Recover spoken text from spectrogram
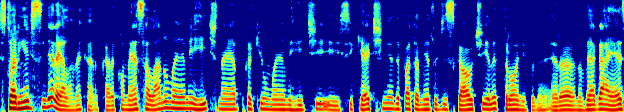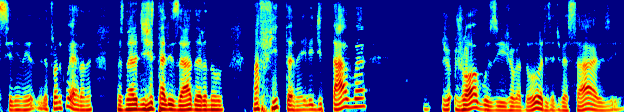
Historinha de Cinderela, né, cara? O cara começa lá no Miami Heat, na época que o Miami Heat sequer tinha departamento de scout eletrônico, né? Era no VHS, ele mesmo, eletrônico era, né? Mas não era digitalizado, era no, na fita, né? Ele editava jogos e jogadores, adversários, e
